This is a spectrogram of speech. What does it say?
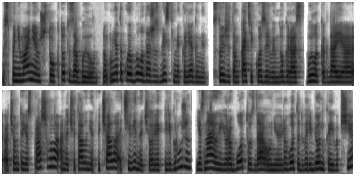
с пониманием, что кто-то забыл. Ну, у меня такое было даже с близкими коллегами, с той же там Катей Козыревой много раз было, когда я о чем-то ее спрашивала, она читала, не отвечала. Очевидно, человек перегружен. Я знаю ее работу, да, у нее работа два ребенка и вообще.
